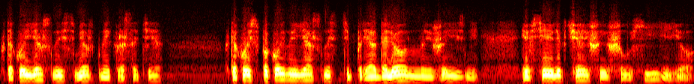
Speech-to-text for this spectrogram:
в такой ясной смертной красоте, в такой спокойной ясности преодоленной жизни — и все легчайшие шелухи ее,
